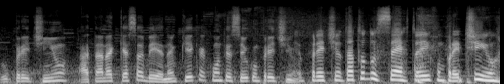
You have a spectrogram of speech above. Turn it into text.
o Pretinho, a Tainara quer saber, né? O que, que aconteceu com o Pretinho? O Pretinho, tá tudo certo aí com o Pretinho?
